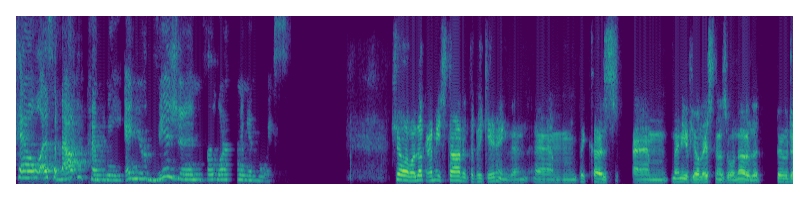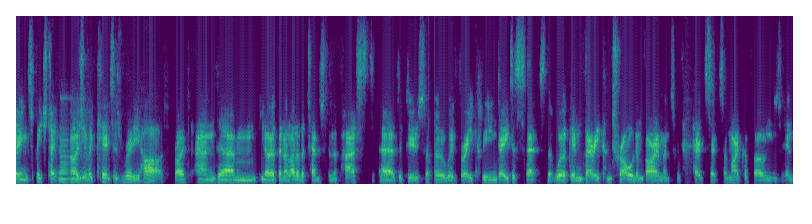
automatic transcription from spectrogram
tell us about your company and your vision for learning in voice. Sure. Well, look, let me start at the beginning then, um, because um, many of your listeners will know that building speech technology for kids is really hard, right? And um, you know, there have been a lot of attempts in the past uh, to do so with very clean data sets that work in very controlled environments with headsets and microphones, in,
